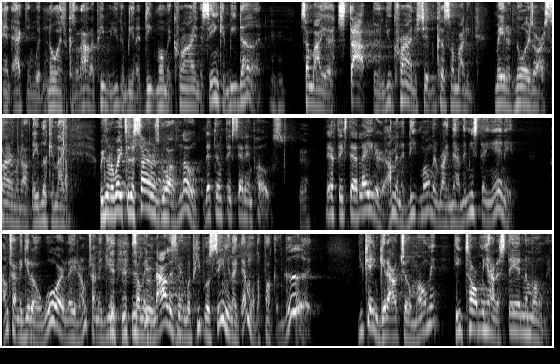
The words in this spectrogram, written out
in acting with noise because a lot of people, you can be in a deep moment crying, the scene can be done. Somebody uh, stop and you crying and shit because somebody made a noise or a siren went off. They looking like, we're gonna wait till the sirens go off. No, let them fix that in post. Yeah. They'll fix that later. I'm in a deep moment right now. Let me stay in it. I'm trying to get an award later. I'm trying to get some acknowledgement when people see me like, that motherfucker good. You can't get out your moment. He taught me how to stay in the moment.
